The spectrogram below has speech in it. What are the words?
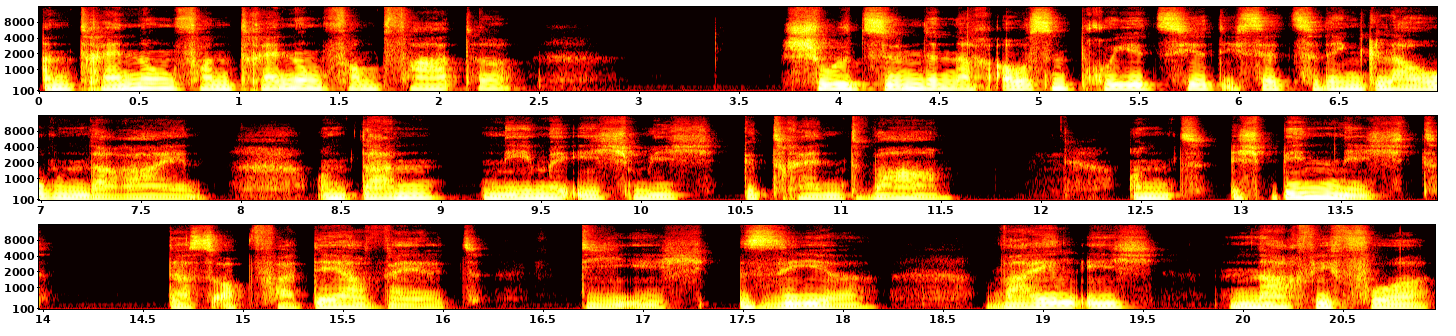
an Trennung von Trennung vom Vater, Schuld, Sünde nach außen projiziert, ich setze den Glauben da rein und dann nehme ich mich getrennt wahr. Und ich bin nicht das Opfer der Welt, die ich sehe, weil ich nach wie vor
